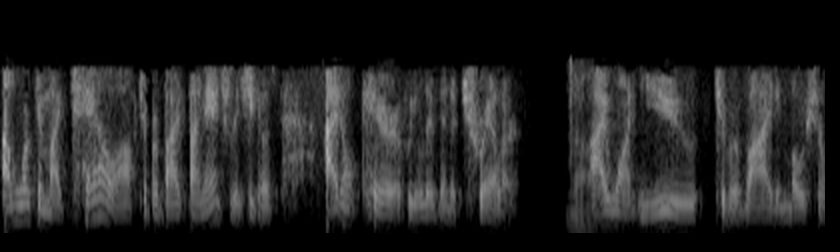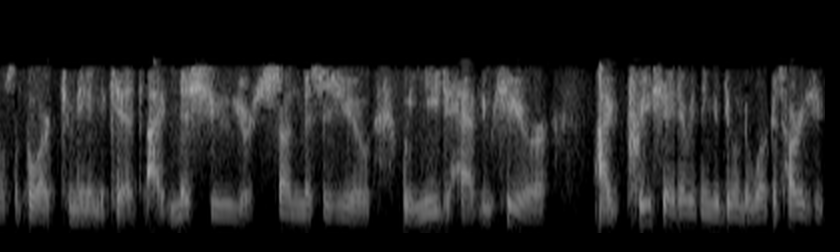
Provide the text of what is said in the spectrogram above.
I'm working my tail off to provide financially. She goes, I don't care if we live in a trailer. Oh. I want you to provide emotional support to me and the kids. I miss you. Your son misses you. We need to have you here. I appreciate everything you're doing to work as hard as you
